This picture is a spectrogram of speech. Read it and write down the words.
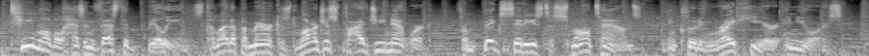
T-Mobile has invested billions to light up America's largest 5G network from big cities to small towns, including right here in yours.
